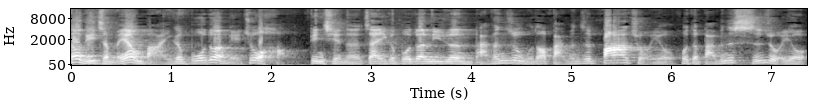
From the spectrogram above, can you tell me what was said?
到底怎么样把一个波段给做好，并且呢，在一个波段利润百分之五到百分之八左右，或者百分之十左右，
